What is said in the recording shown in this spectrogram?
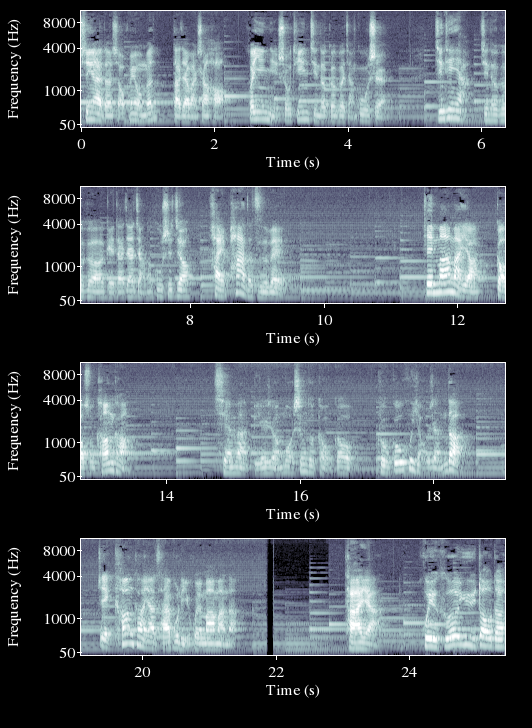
亲爱的小朋友们，大家晚上好！欢迎你收听金德哥哥讲故事。今天呀，金德哥哥给大家讲的故事叫《害怕的滋味》。这妈妈呀，告诉康康，千万别惹陌生的狗狗，狗狗会咬人的。这康康呀，才不理会妈妈呢。他呀，会和遇到的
